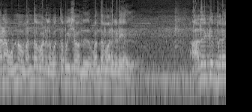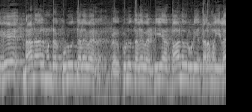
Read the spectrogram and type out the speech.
ஆனால் ஒன்றும் வந்த பாடில் ஒத்த பைசா வந்தது வந்த பாடு கிடையாது. அதற்கு பிறகு நாடாளுமன்ற குழு தலைவர் குழு தலைவர் டிஆர் பாலுவருடைய தலைமையில்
